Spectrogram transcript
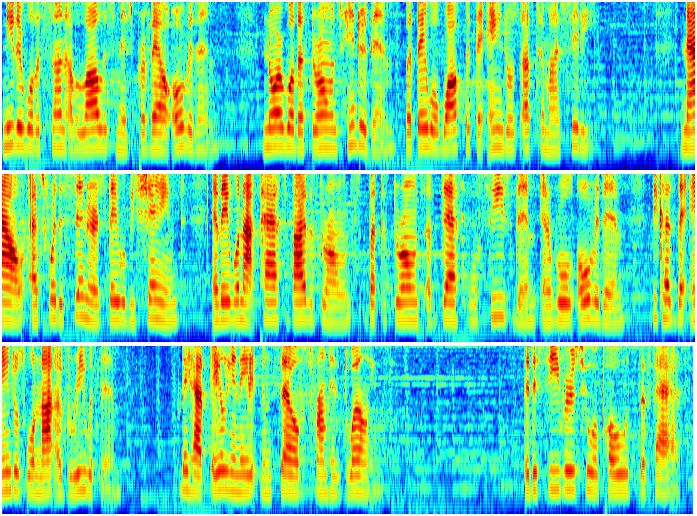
neither will the son of lawlessness prevail over them nor will the thrones hinder them, but they will walk with the angels up to my city. Now, as for the sinners, they will be shamed, and they will not pass by the thrones, but the thrones of death will seize them and rule over them, because the angels will not agree with them. They have alienated themselves from his dwellings. The deceivers who oppose the fast.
